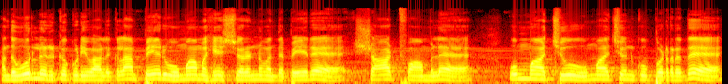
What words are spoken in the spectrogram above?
அந்த ஊரில் இருக்கக்கூடியவாளுக்கெல்லாம் பேர் உமா மகேஸ்வரன் வந்த பேரை ஷார்ட் ஃபார்மில் உம்மாச்சு உம்மாச்சுன்னு கூப்பிடுறத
